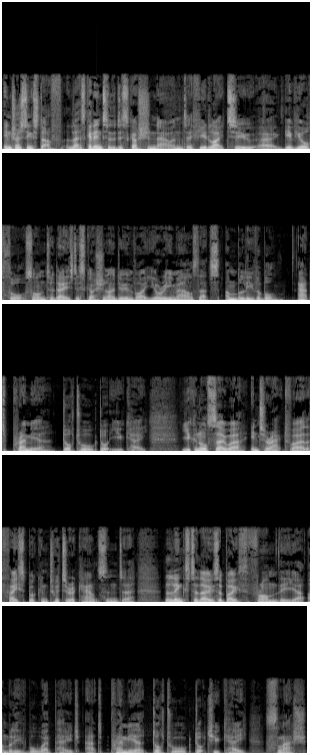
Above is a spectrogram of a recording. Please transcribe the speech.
Interesting stuff. Let's get into the discussion now. And if you'd like to uh, give your thoughts on today's discussion, I do invite your emails. That's unbelievable at premier.org.uk. You can also uh, interact via the Facebook and Twitter accounts, and uh, the links to those are both from the uh, Unbelievable webpage at premier.org.uk slash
